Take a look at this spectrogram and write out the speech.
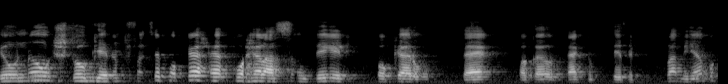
Eu não estou querendo fazer qualquer correlação dele, qualquer técnico, qualquer técnico que teve aqui no Flamengo.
